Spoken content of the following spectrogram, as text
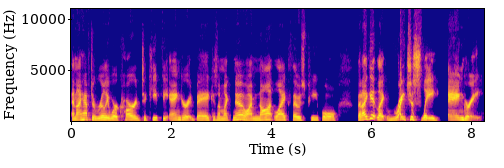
And I have to really work hard to keep the anger at bay because I'm like, no, I'm not like those people. But I get like righteously angry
